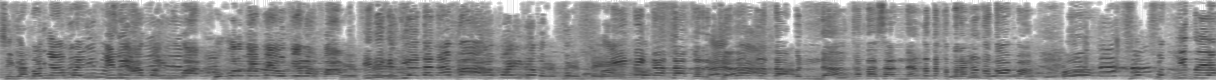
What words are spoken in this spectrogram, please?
Ya, singkatannya apa ini? Ini apa ini, Pak? Bogor PP oke lah, Pak. Ini kegiatan apa? Apa ini? Ini kata kerja, kata benda, kata sandang, kata keterangan, kata apa? Oh, fet-fet gitu ya.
